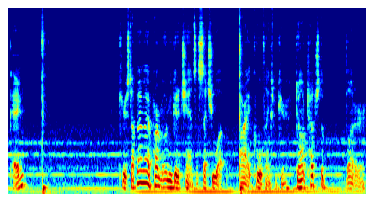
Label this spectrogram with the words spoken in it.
Okay. Mercurio, stop by my apartment when you get a chance. I'll set you up. Alright, cool. Thanks, Mercurio. Don't touch the butter.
